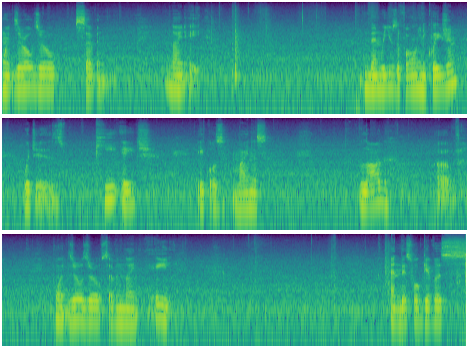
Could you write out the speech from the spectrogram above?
point zero zero seven nine eight. Then we use the following equation, which is pH equals minus log of 0.00798 and this will give us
